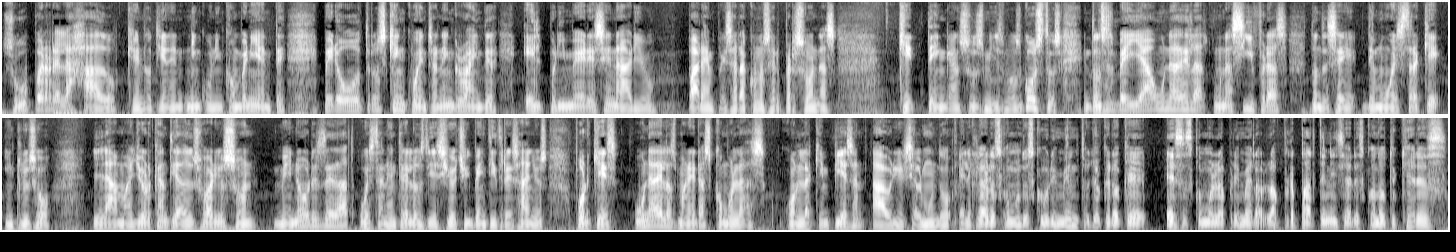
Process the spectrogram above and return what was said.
súper relajado, que no tienen ningún inconveniente, pero otros que encuentran en Grindr el primer escenario para empezar a conocer personas que tengan sus mismos gustos. Entonces veía una de las unas cifras donde se demuestra que incluso la mayor cantidad de usuarios son menores de edad o están entre los 18 y 23 años, porque es una de las maneras como las con la que empiezan a abrirse al mundo LGBT. Claro, es como un descubrimiento. Yo creo que esa es como la primera. La parte inicial es cuando tú quieres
